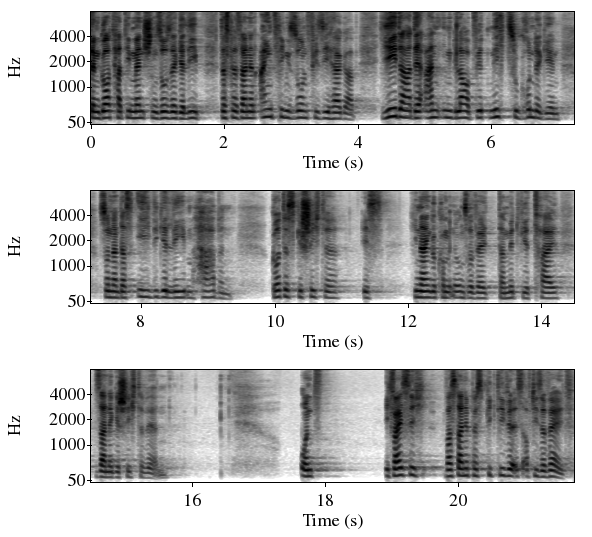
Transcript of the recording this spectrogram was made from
denn Gott hat die Menschen so sehr geliebt, dass er seinen einzigen Sohn für sie hergab. Jeder, der an ihn glaubt, wird nicht zugrunde gehen, sondern das ewige Leben haben. Gottes Geschichte ist hineingekommen in unsere Welt, damit wir Teil seiner Geschichte werden. Und ich weiß nicht, was deine Perspektive ist auf diese Welt.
